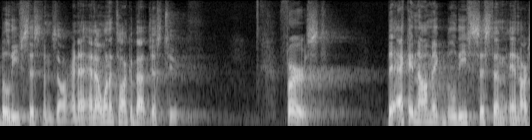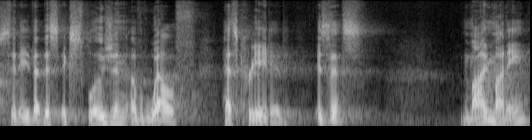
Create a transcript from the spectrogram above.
belief systems are. And I, and I want to talk about just two. First, the economic belief system in our city that this explosion of wealth has created is this my money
